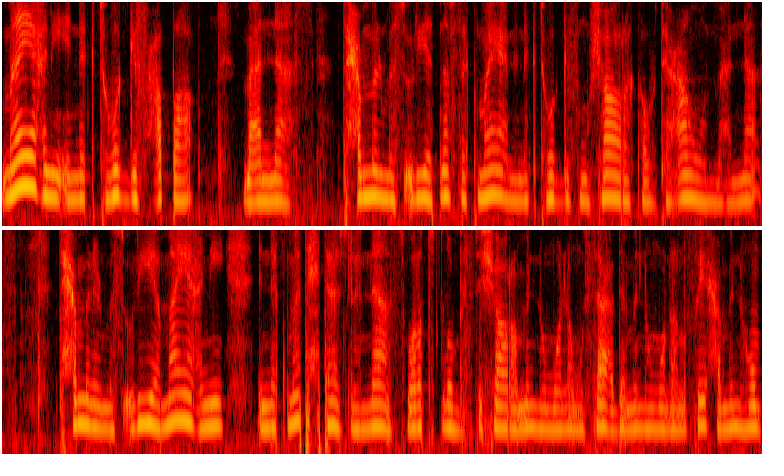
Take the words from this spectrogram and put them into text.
ما يعني إنك توقف عطاء مع الناس. تحمل مسؤولية نفسك ما يعني إنك توقف مشاركة وتعاون مع الناس. تحمل المسؤولية ما يعني إنك ما تحتاج للناس ولا تطلب استشارة منهم ولا مساعدة منهم ولا نصيحة منهم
